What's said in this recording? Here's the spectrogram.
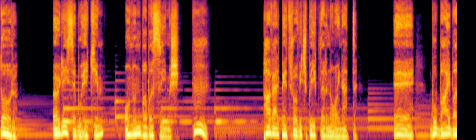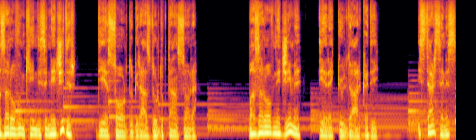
doğru. Öyleyse bu hekim onun babasıymış. Hmm. Pavel Petrovich bıyıklarını oynattı. Ee, bu Bay Bazarov'un kendisi necidir? diye sordu biraz durduktan sonra. Bazarov neci mi? diyerek güldü Arkadi. İsterseniz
